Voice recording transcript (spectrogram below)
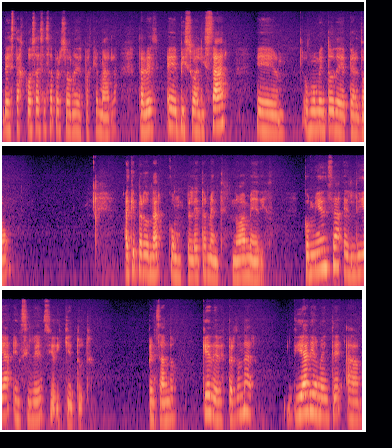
de estas cosas a esa persona y después quemarla. Tal vez eh, visualizar eh, un momento de perdón. Hay que perdonar completamente, no a medias. Comienza el día en silencio y quietud, pensando qué debes perdonar. Diariamente, a,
